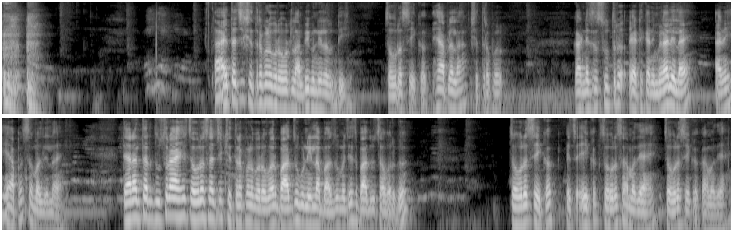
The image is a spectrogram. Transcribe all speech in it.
आयताचे क्षेत्रफळ बरोबर लांबी गुणिले रुंदी चौरस एकक. हे आपल्याला क्षेत्रफळ काढण्याचं सूत्र या ठिकाणी मिळालेलं आहे. आणि हे आपण समजलेलं आहे. त्यानंतर दुसरं आहे चौरसाचे क्षेत्रफळ बरोबर बाजू गुणीला बाजू म्हणजेच बाजूचा वर्ग. चौरस एकक याचं एकक चौरसामध्ये आहे चौरस एककामध्ये आहे.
